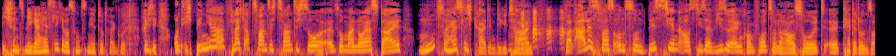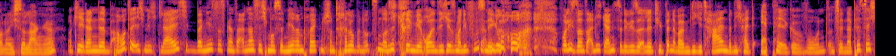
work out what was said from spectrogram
Ich find's mega hässlich, aber es funktioniert total gut. Richtig. Und ich bin ja vielleicht auch 2020 so äh, so mein neuer Style Mut zur Hässlichkeit im Digitalen, weil alles, was uns so ein bisschen aus dieser visuellen Komfortzone rausholt, äh, kettet uns auch noch nicht so lange. Okay, dann äh, oute ich mich gleich. Bei mir ist das ganz anders. Ich muss in mehreren Projekten schon Trello benutzen und ich kriege, mir rollen sich jetzt mal die Fußnägel hoch, obwohl ich sonst eigentlich gar nicht so der visuelle Typ bin. Aber im Digitalen bin ich halt Apple gewohnt und bin da pissig.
